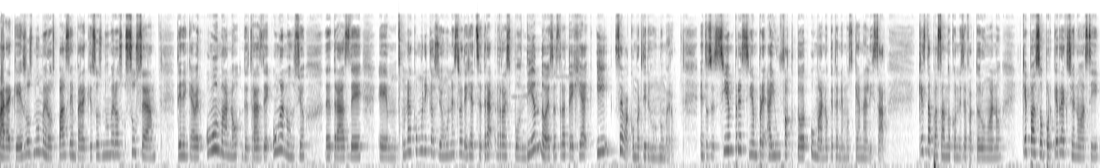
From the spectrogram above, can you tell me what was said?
para que esos números pasen, para que esos números sucedan, tienen que haber un humano detrás de un anuncio, detrás de em, una comunicación, una estrategia, etcétera, respondiendo a esa estrategia y se va a convertir en un número. Entonces, siempre, siempre hay un factor humano que tenemos que analizar. ¿Qué está pasando con ese factor humano? ¿Qué pasó? ¿Por qué reaccionó así?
